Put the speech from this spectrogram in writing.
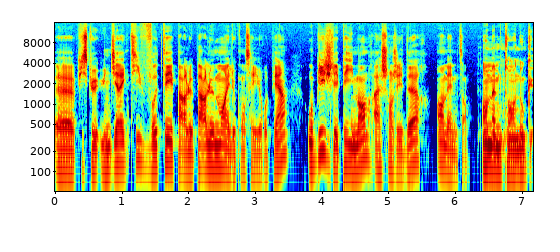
Euh, puisque une directive votée par le Parlement et le Conseil européen oblige les pays membres à changer d'heure en même temps. En même temps. Donc,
